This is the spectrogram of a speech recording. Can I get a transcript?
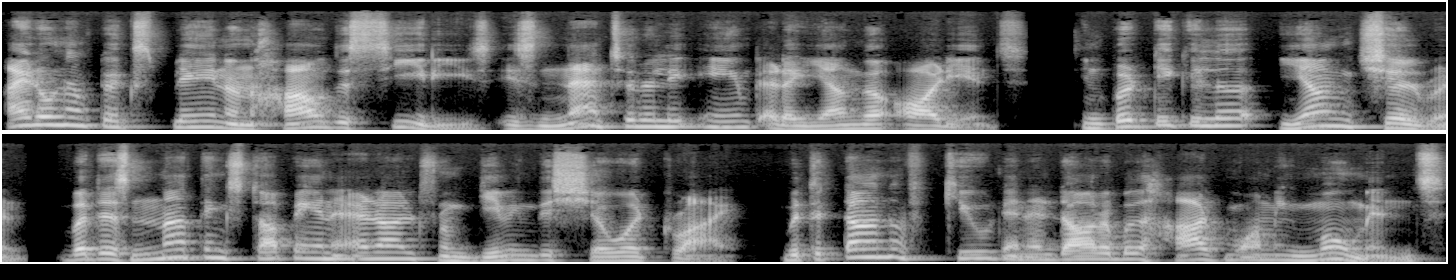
I don't have to explain on how the series is naturally aimed at a younger audience, in particular young children, but there's nothing stopping an adult from giving this show a try. With a ton of cute and adorable heartwarming moments,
